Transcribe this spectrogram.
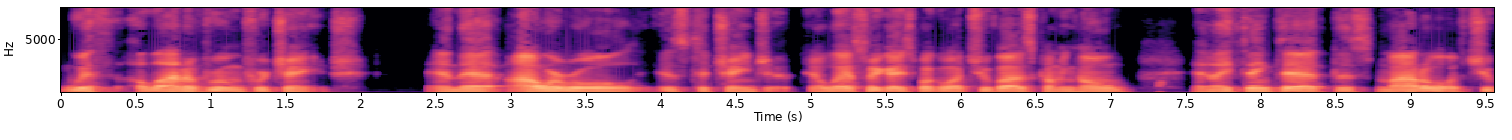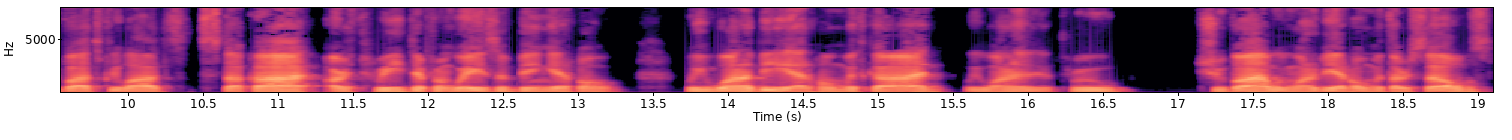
with a lot of room for change and that our role is to change it. You know, last week I spoke about Chuvas coming home, and I think that this model of Chuvat Filat Staka are three different ways of being at home. We want to be at home with God. We want to through Shuvah. We want to be at home with ourselves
